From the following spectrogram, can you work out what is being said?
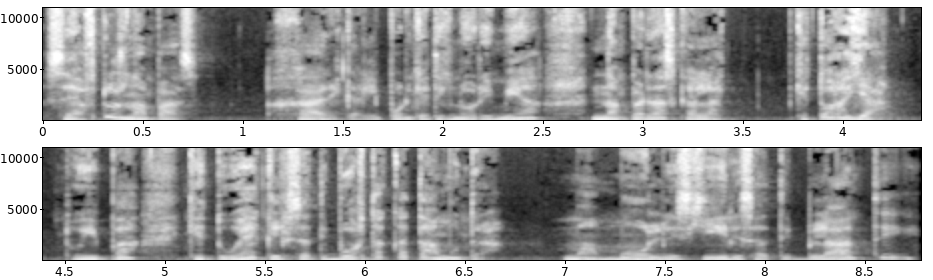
Σε αυτούς να πας. Χάρηκα λοιπόν για τη γνωριμία να περνάς καλά. Και τώρα γεια, του είπα και του έκλεισα την πόρτα κατάμουτρα. Μα μόλις γύρισα την πλάτη,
